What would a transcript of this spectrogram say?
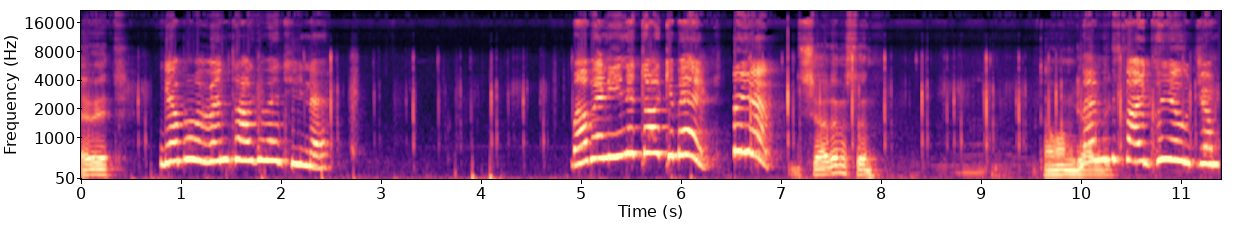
Evet. Gel baba beni takip et yine. Baba beni yine takip et. Dışarıda mısın? Tamam Ben geldik. bir kaykay alacağım.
